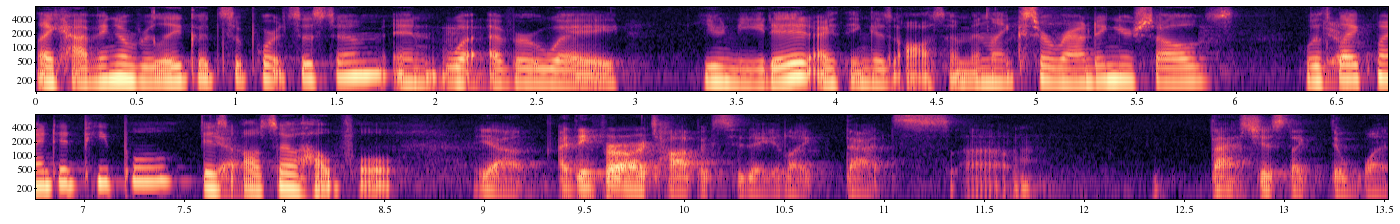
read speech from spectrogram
like having a really good support system in Mm-hmm. whatever way you need it, I think is awesome. And like surrounding yourselves with Yeah. like minded people is Yeah. also helpful. yeah, I think for our topics today, like that's um, that's just like the one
